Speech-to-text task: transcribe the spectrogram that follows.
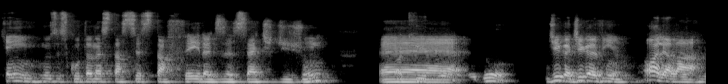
quem nos escuta nesta sexta-feira, 17 de junho. É... Aqui, Edu. Diga, diga, Vinho. Olha lá.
